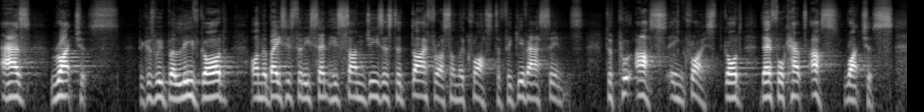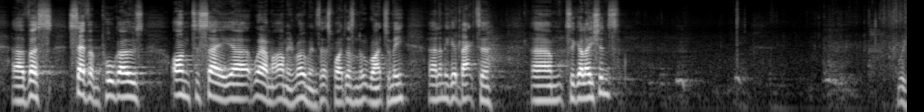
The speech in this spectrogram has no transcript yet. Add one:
as righteous. Because we believe God on the basis that he sent his son Jesus to die for us on the cross to forgive our sins to put us in Christ. God therefore counts us righteous. Uh, verse 7, Paul goes on to say, uh, where am I? I'm in Romans, that's why it doesn't look right to me. Uh, let me get back to, um, to Galatians. We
